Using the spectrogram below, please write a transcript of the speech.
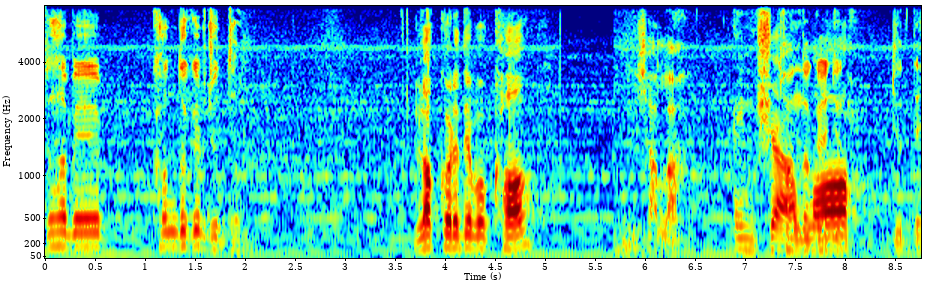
এটা হবে খন্দকের যুদ্ধ। লক করে দেব খ। ইনশাআল্লাহ। খন্দকের ইনশাআল্লাহ যুদ্ধে।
